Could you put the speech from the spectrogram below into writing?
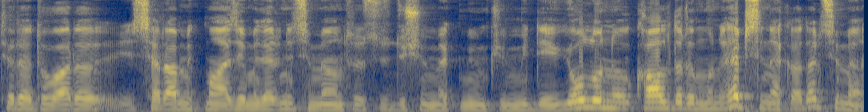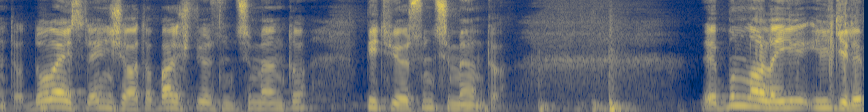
tretuvarı, seramik malzemelerini çimentosuz düşünmek mümkün mü değil. Yolunu, kaldırımını hepsine kadar çimento. Dolayısıyla inşaata başlıyorsun çimento, bitiyorsun çimento. E, bunlarla il- ilgili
